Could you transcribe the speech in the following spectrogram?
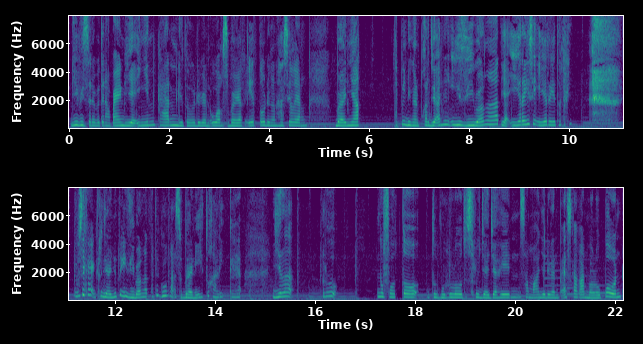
dia bisa dapetin apa yang dia inginkan gitu dengan uang sebanyak itu dengan hasil yang banyak tapi dengan pekerjaan yang easy banget. Ya iri sih iri tapi mesti kayak kerjanya tuh easy banget tapi gue nggak seberani itu kali. Kayak gila lu ngefoto tubuh lu terus lu jajahin sama aja dengan PSK kan walaupun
